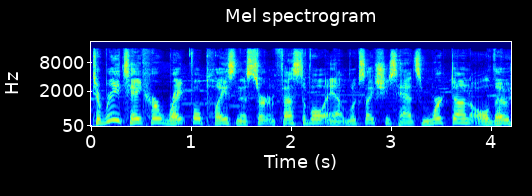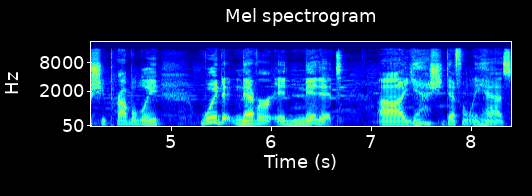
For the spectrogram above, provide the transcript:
to retake her rightful place in a certain festival, and it looks like she's had some work done, although she probably would never admit it. Uh, yeah, she definitely has.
